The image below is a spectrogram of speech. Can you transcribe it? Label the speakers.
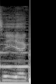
Speaker 1: See you.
